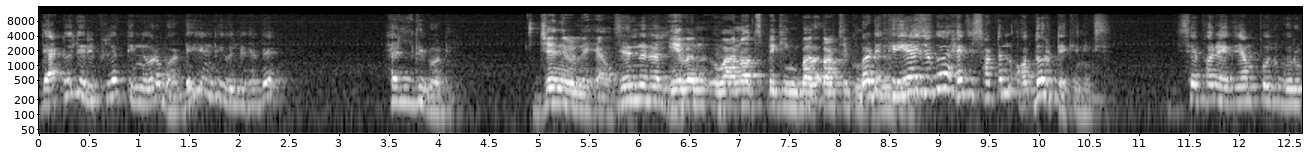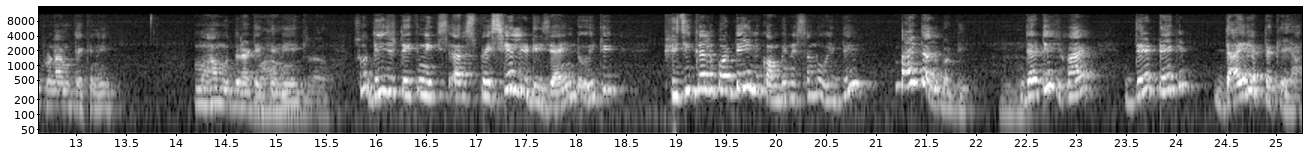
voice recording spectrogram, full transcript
that will reflect in your body and you will have a healthy body. Generally help. Generally. Even we are not speaking about particular But Kriya disease. Yoga has certain other techniques. Say for example, Guru Pranam technique, Mahamudra technique. Mahamudra. So these techniques are specially designed with the physical body in combination with the vital body. Mhm. That is why they take direct care.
